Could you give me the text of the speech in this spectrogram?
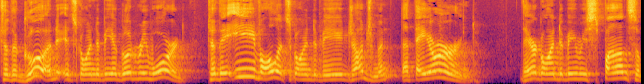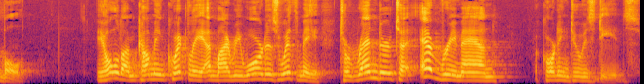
To the good, it's going to be a good reward. To the evil, it's going to be judgment that they earned. They're going to be responsible. Behold, I'm coming quickly, and my reward is with me to render to every man according to his deeds,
